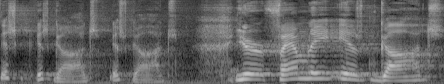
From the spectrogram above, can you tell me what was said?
It's, it's God's. It's God's. Your family is God's.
